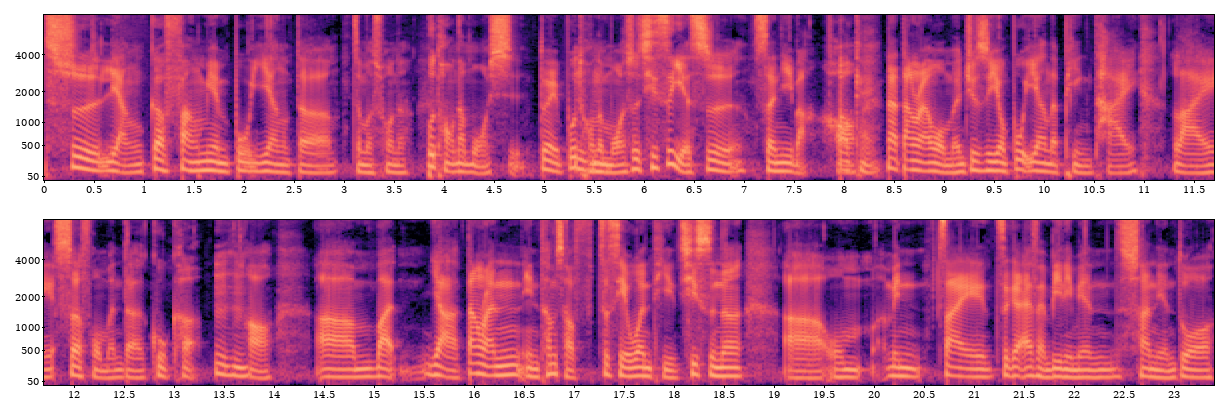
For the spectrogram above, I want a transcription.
是两个方面不一样的，怎么说呢？不同的模式，对，不同的模式，其实也是生意吧。OK，那当然，我们就是用不一样的平台来 serve 我们的顾客。嗯哼，好啊，But yeah，当然，in terms of 这些问题，其实呢，啊，我们在这个 F&B 里面三年多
